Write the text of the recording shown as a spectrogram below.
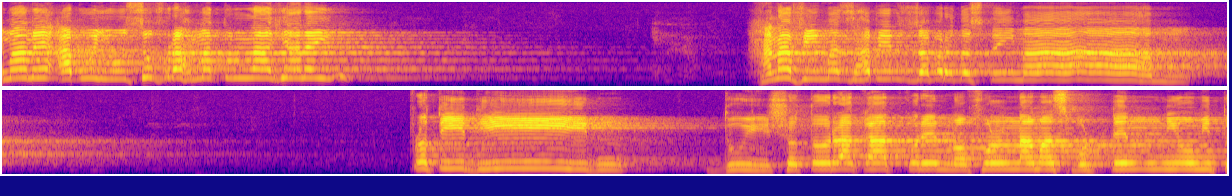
ইমামে আবু ইউসুফ রহমতুল্লাহ হানাফি মজহাবের জবরদস্ত ইমাম। প্রতিদিন দুই শত রাকাত করে নফল নামাজ পড়তেন নিয়মিত।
